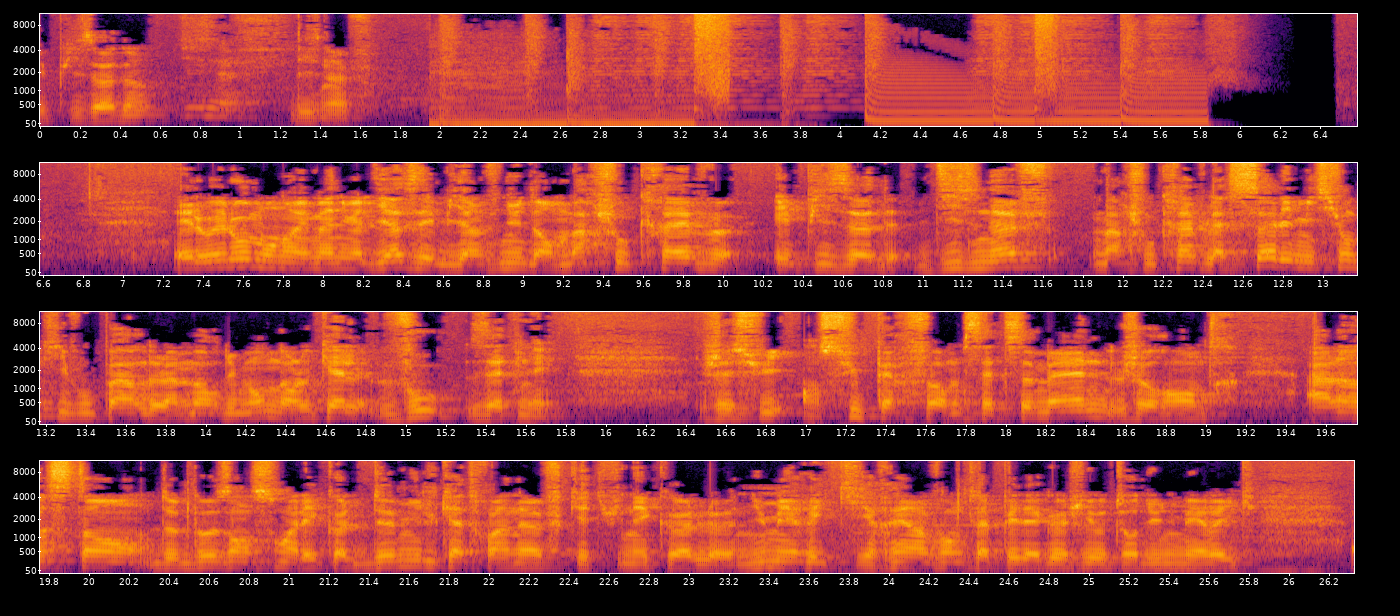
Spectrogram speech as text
épisode 19. 19. Hello hello, mon nom est Emmanuel Diaz et bienvenue dans Marche ou Crève épisode 19. Marche ou Crève, la seule émission qui vous parle de la mort du monde dans lequel vous êtes né. Je suis en super forme cette semaine, je rentre à l'instant de Besançon à l'école 2089 qui est une école numérique qui réinvente la pédagogie autour du numérique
